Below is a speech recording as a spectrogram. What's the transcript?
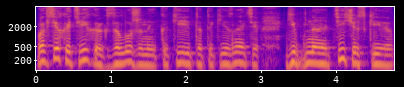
во всех этих играх заложены какие-то такие, знаете, гипнотические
